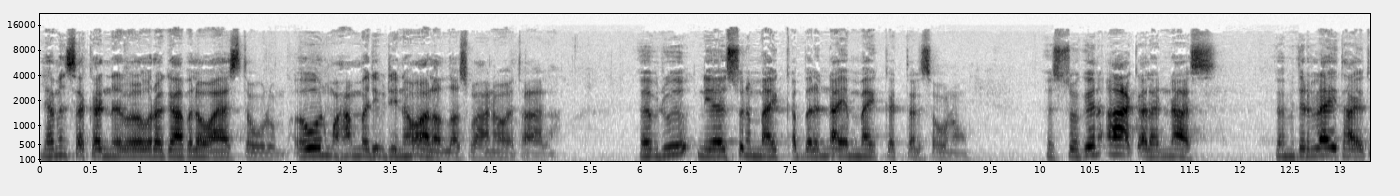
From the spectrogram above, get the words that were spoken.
ለምን ሰከን ብለው ረጋ ብለው አያስተውሉም? እውን ሙሐመድ እብድ ነው አለ አላ ስብን ወተላ እብዱ የእሱን የማይቀበልና የማይከተል ሰው ነው። እሱ ግን አዕቀለ ናስ። በምድር ላይ ታይቶ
